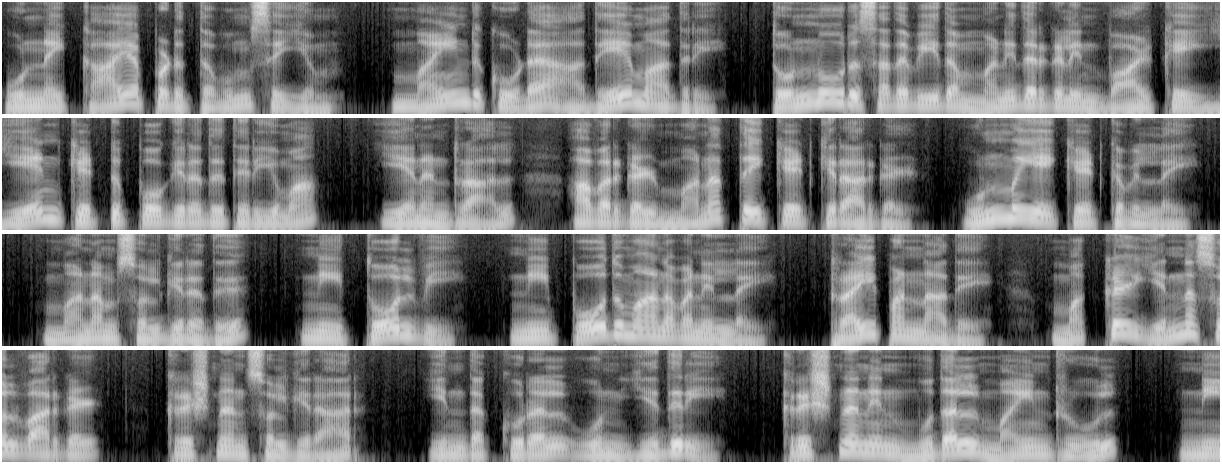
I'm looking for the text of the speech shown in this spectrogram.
உன்னை காயப்படுத்தவும் செய்யும். மைண்ட் கூட அதே மாதிரி. தொன்னூறு சதவீதம் மனிதர்களின் வாழ்க்கை ஏன் கெட்டுப்போகிறது தெரியுமா? ஏனென்றால் அவர்கள் மனத்தை கேட்கிறார்கள் உண்மையை கேட்கவில்லை. மனம் சொல்கிறது நீ தோல்வி நீ போதுமானவனில்லை ட்ரை பண்ணாதே மக்கள் என்ன சொல்வார்கள்? கிருஷ்ணன் சொல்கிறார் இந்த குரல் உன் எதிரி கிருஷ்ணனின் முதல் மைண்ட் ரூல் நீ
